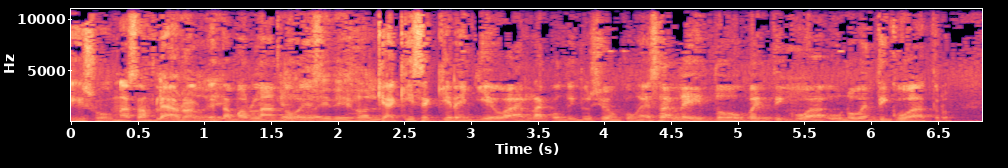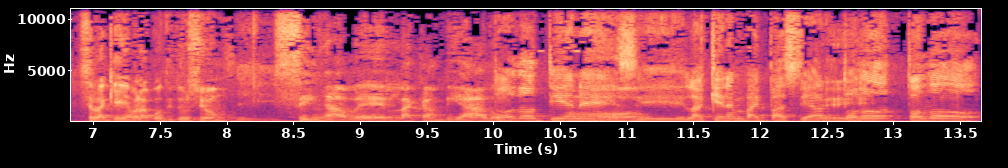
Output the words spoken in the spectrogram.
hizo una asamblea. Ahora, lo que estamos hablando que es que aquí se quieren llevar la constitución con esa ley 224, 124, se la quieren llevar la constitución sin haberla cambiado. Todo tiene, No. si la quieren bypassear, Sí. todo, todo,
